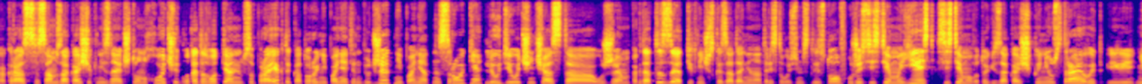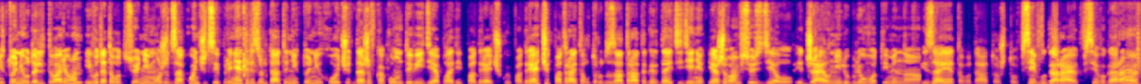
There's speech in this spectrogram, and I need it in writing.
как раз сам заказчик не знает, что он хочет. Вот это вот тянутся проекты, которые непонятен бюджет, непонятны сроки. Люди очень часто уже, когда ТЗ, техническое задание на 380 листов, уже система есть, система в итоге заказчика не устраивает, и никто не удовлетворен, и вот это вот все не может закончиться, и принять результаты никто не хочет, даже в каком-то виде оплатить подрядчику. И подрядчик потратил трудозатраты, говорит, дайте денег, я же вам все сделал. И Agile не люблю вот именно из-за этого, да, то, что все выгорают, все выгорают,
